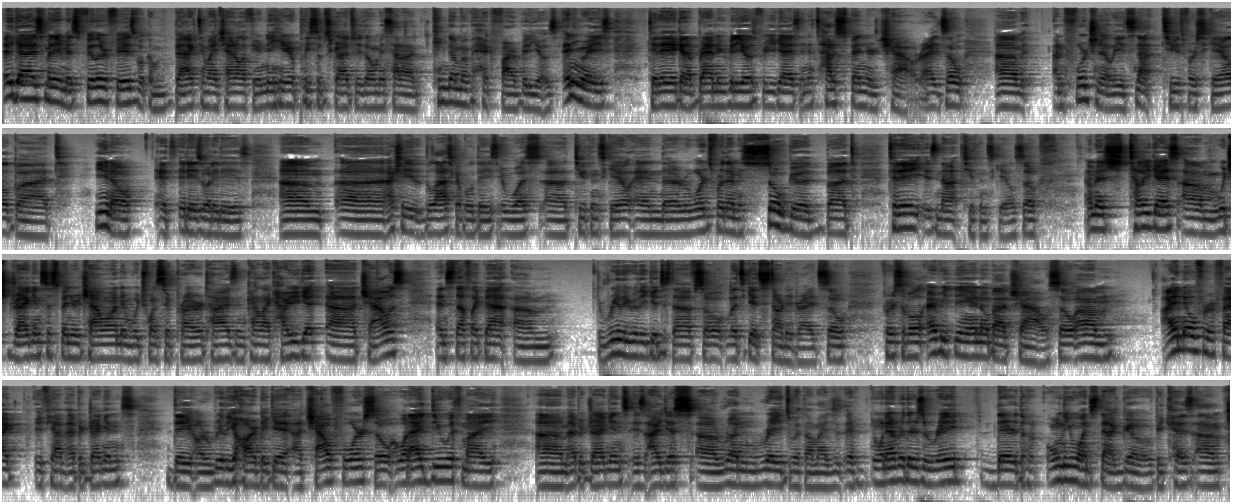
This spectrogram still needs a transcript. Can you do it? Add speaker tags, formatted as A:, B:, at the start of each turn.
A: Hey guys, my name is Filler Fizz. Welcome back to my channel. If you're new here, please subscribe so you don't miss out on Kingdom of Heckfire videos. Anyways, today I got a brand new video for you guys and it's how to spend your chow, right? So, um, unfortunately, it's not tooth for scale, but you know, it, it is what it is. Um, uh, actually, the last couple of days it was uh, tooth and scale, and the rewards for them is so good, but today is not tooth and scale. So, I'm gonna tell you guys um, which dragons to spend your chow on and which ones to prioritize and kind of like how you get uh, chows and stuff like that. Um, really, really good stuff. So let's get started, right? So first of all, everything I know about chow. So um, I know for a fact if you have epic dragons, they are really hard to get a chow for. So what I do with my um, epic dragons is I just uh, run raids with them. I just if whenever there's a raid, they're the only ones that go because um,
